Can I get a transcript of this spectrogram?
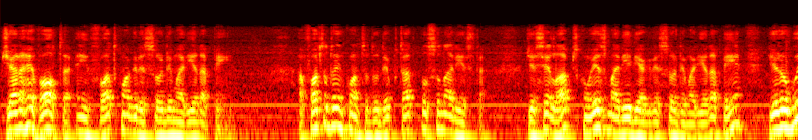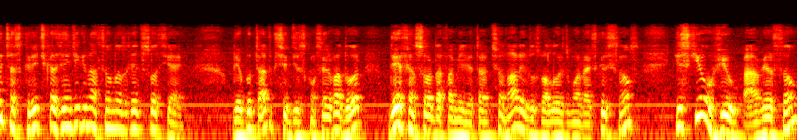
gera revolta em foto com o agressor de Maria da Penha. A foto do encontro do deputado bolsonarista Gessé Lopes com ex-marido e agressor de Maria da Penha gerou muitas críticas e indignação nas redes sociais. O deputado, que se diz conservador, defensor da família tradicional e dos valores morais cristãos, diz que ouviu a aversão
